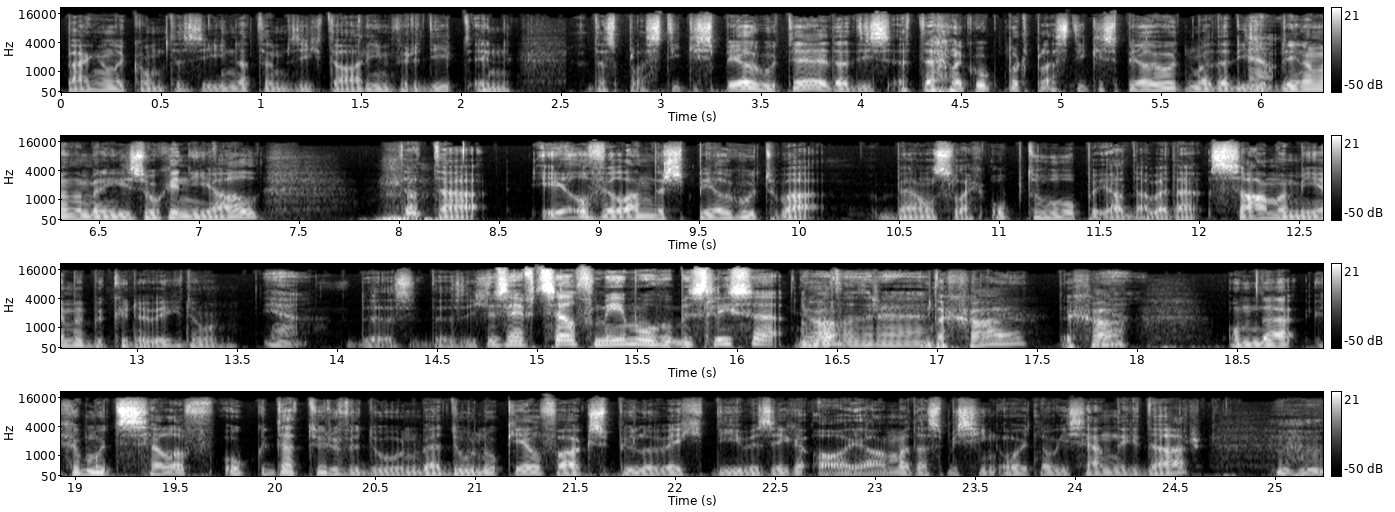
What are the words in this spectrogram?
bangelijk om te zien dat hem zich daarin verdiept. En dat is plastieke speelgoed, hè. Dat is uiteindelijk ook maar plastieke speelgoed, maar dat is Ja. op de een of andere manier zo geniaal dat dat heel veel ander speelgoed wat bij ons lag op te hopen, ja, dat we dat samen mee hem hebben kunnen wegdoen. Ja. Dat is, dat is echt... Dus hij heeft zelf mee mogen beslissen Ja, wat er... eh, Dat gaat, hè. Dat gaat. Omdat je moet zelf ook dat durven doen. Wij doen ook heel vaak spullen weg die we zeggen, oh ja, maar dat is misschien ooit nog eens handig daar. mhm.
